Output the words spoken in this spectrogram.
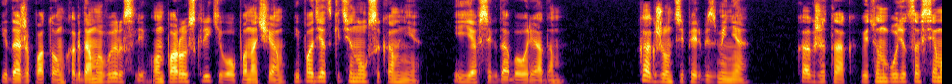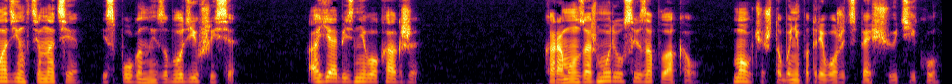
И даже потом, когда мы выросли, он порой скрикивал по ночам и по-детски тянулся ко мне, и я всегда был рядом. Как же он теперь без меня? Как же так? Ведь он будет совсем один в темноте, испуганный, заблудившийся. А я без него как же? Карамон зажмурился и заплакал, молча, чтобы не потревожить спящую Тику.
